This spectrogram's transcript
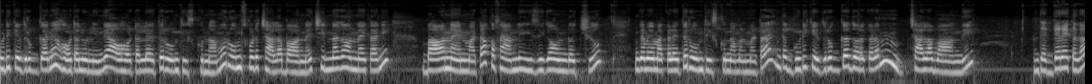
గుడికి ఎదురుగానే హోటల్ ఉండింది. ఆ హోటల్లో అయితే రూమ్ తీసుకున్నాము. రూమ్స్ కూడా చాలా బాగున్నాయి. చిన్నగా ఉన్నాయి కానీ బాగున్నాయి అనమాట ఒక ఫ్యామిలీ ఈజీగా ఉండొచ్చు. ఇంకా మేము అక్కడైతే రూమ్ తీసుకున్నాం అనమాట ఇంకా గుడికి ఎదురుగ్గా దొరకడం చాలా బాగుంది. దగ్గరే కదా.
